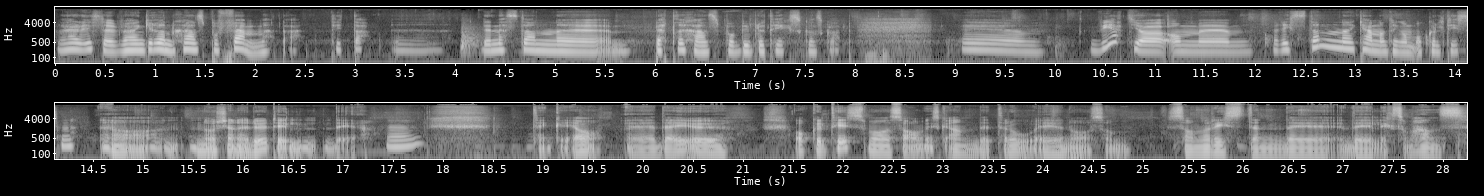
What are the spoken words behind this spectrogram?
Det här, just det, vi har en grundchans på fem där. Titta. Eh, Det är nästan eh, bättre chans på bibliotekskunskap. Eh, vet jag om eh, Risten kan någonting om ockultism? Ja, nog känner du till det, Mm. tänker jag. Eh, Det är ju... Ockultism och samisk andetro är ju något som... Som risten, det, det är liksom hans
